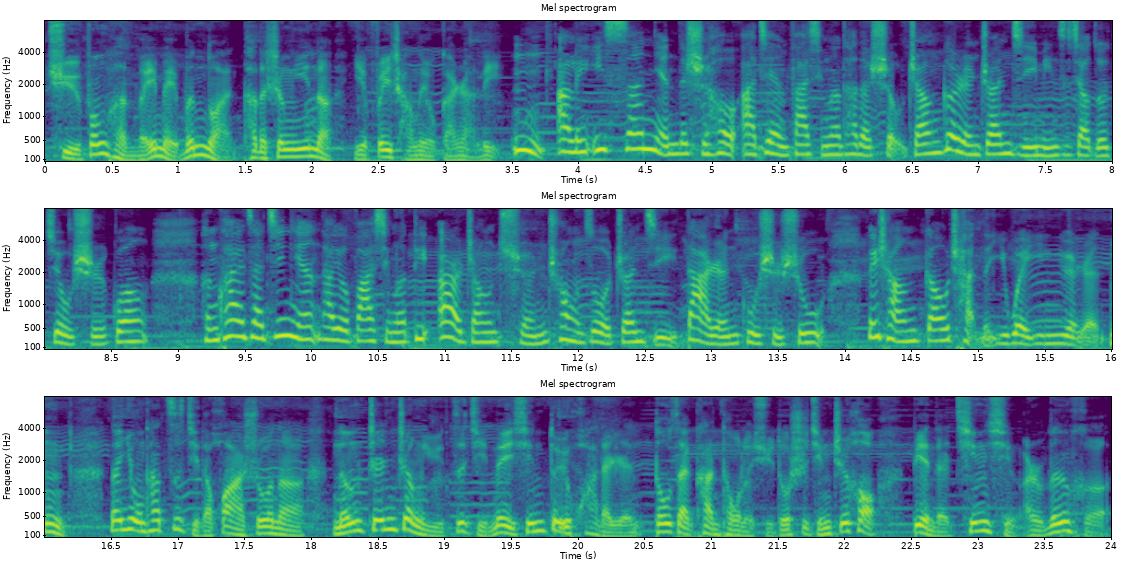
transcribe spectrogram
曲风很唯美温暖，他的声音呢也非常的有感染力。嗯，二零一三年的时候，阿健发行了他的首张个人专辑，名字叫做《旧时光》。很快在今年，他又发行了第二张全创作专辑《大人故事书》，非常高产的一位音乐人。嗯，那用他自己的话说呢，能真正与自己内心对话的人，都在看透了许多事情之后，变得清醒而温和，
